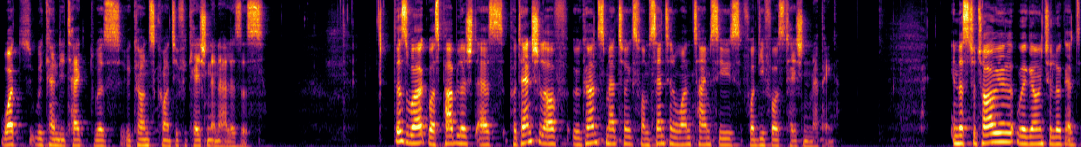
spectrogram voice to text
what we can detect with recurrence quantification analysis. This work was published as Potential of Recurrence Metrics from Sentinel-1 Time Series for Deforestation Mapping. In this tutorial, we're going to look at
